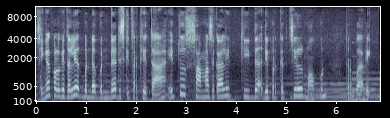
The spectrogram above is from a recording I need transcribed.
Sehingga kalau kita lihat benda-benda di sekitar kita itu sama sekali tidak diperkecil maupun terbalik.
